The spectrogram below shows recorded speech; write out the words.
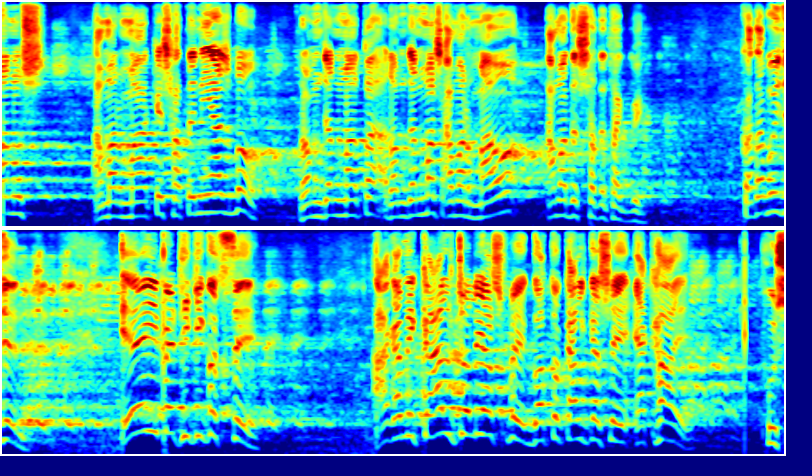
মানুষ, আমার মাকে সাথে নিয়ে আসব। রমজান মাটা রমজান মাস আমার মাও আমাদের সাথে থাকবে। কথা বুঝছেন? এই বেঠি কি করছে? আগামী কাল চলে আসবে, গতকালকে সে একায় ফুস।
